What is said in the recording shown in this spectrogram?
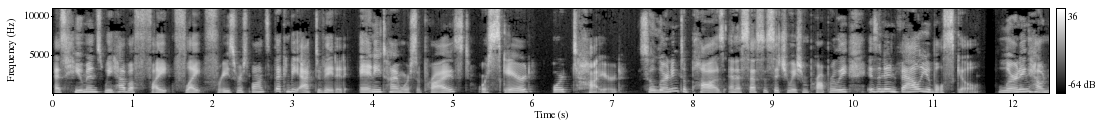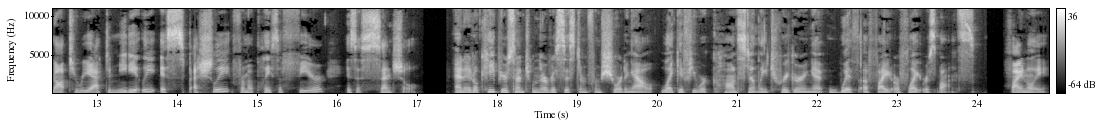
As humans, we have a fight, flight, freeze response that can be activated anytime we're surprised or scared or tired. So learning to pause and assess the situation properly is an invaluable skill. Learning how not to react immediately, especially from a place of fear, is essential. And it'll keep your central nervous system from shorting out, like if you were constantly triggering it with a fight or flight response. Finally,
